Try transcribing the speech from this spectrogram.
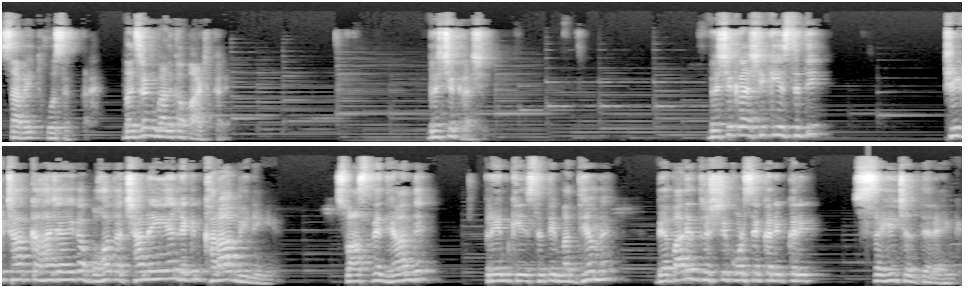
साबित हो सकता है। बजरंग बाण का पाठ करें। वृश्चिक राशि। वृश्चिक राशि की स्थिति ठीक ठाक कहा जाएगा, बहुत अच्छा नहीं है, लेकिन खराब भी नहीं है। स्वास्थ्य पे ध्यान दें, प्रेम की स्थिति मध्यम है, व्यापारिक दृष्टिकोण से करीब करीब सही चलते रहेंगे।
